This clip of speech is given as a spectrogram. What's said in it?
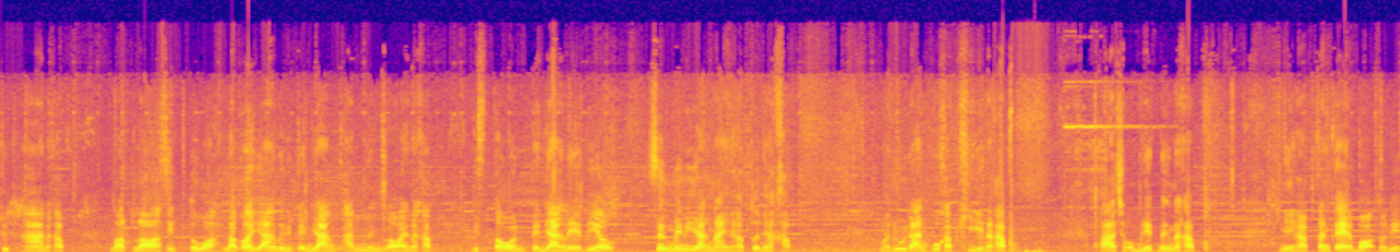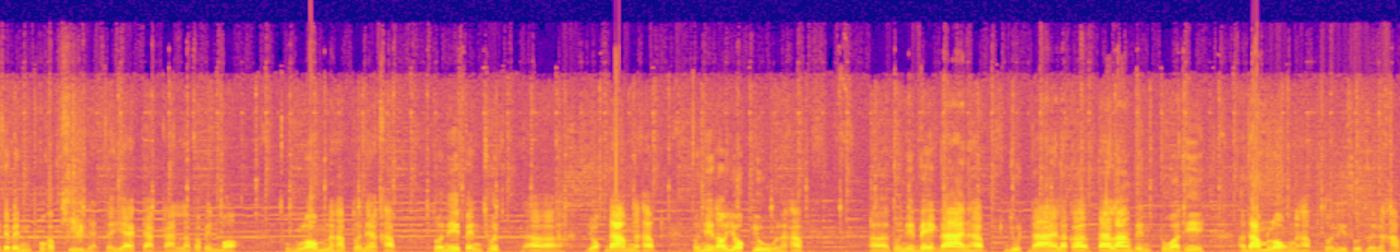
22.5 นะครับน็อตล้อ 10 ตัว แล้วก็ยางตัวนี้เป็นยาง 1,100 นะครับ บิสโตนเป็นยางเรเดียลซึ่งไม่มียางในนะครับตัวนี้ครับ มาดูด้านผู้ขับขี่นะครับพาชมนิดนึงนะครับนี่ครับตั้งแต่เบาะตัวนี้จะเป็นผู้ขับขี่เนี่ยจะแยกจากกัน แล้วก็เป็นเบาะถุงลมนะครับ ตัวนี้ครับตัวนี้เป็นชุดยกดัมนะครับ ตัวนี้เรายกอยู่นะครับตัวนี้เบรกได้นะครับ หยุดได้แล้วก็ด้านล่างเป็นตัวที่ดัมลงนะครับ ตัวนี้สุดเลยนะครับ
